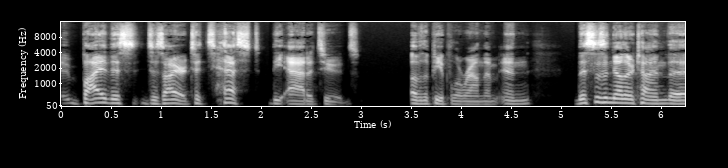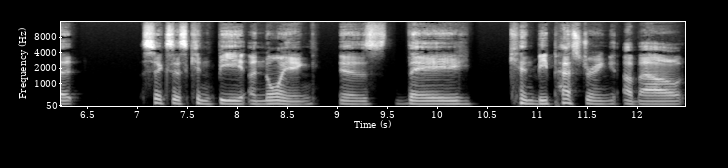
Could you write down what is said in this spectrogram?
eh, by this desire to test the attitudes of the people around them. And this is another time that sixes can be annoying is they can be pestering about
